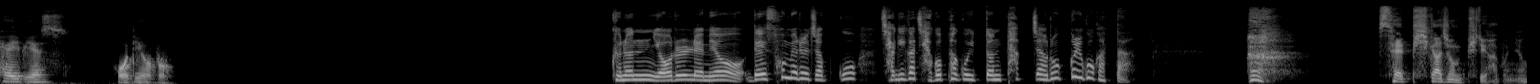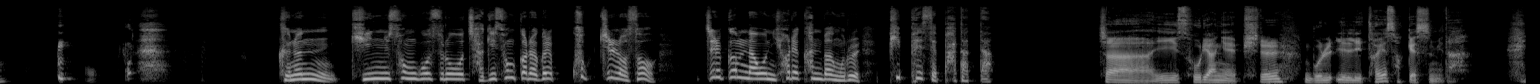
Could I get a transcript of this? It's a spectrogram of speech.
KBS 오디오북 그는 열을 내며 내 소매를 잡고 자기가 작업하고 있던 탁자로 끌고 갔다. 하, 새 피가 좀 필요하군요. 그는 긴 송곳으로 자기 손가락을 쿡 찔러서 찔끔 나온 혈액 한 방울을 피펫에 받았다. 자, 이 소량의 피를 물 1리터에 섞겠습니다.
